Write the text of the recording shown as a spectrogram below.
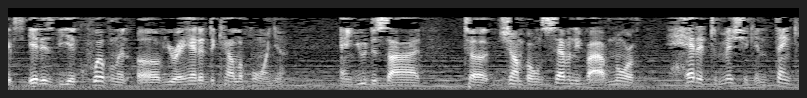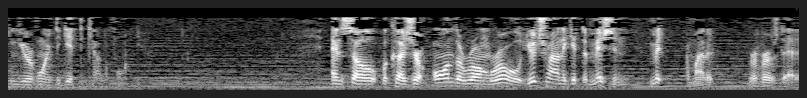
it's, it is the equivalent of you're headed to California and you decide to jump on 75 North, headed to Michigan, thinking you're going to get to California. And so, because you're on the wrong road, you're trying to get to Mission. I might have reversed that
